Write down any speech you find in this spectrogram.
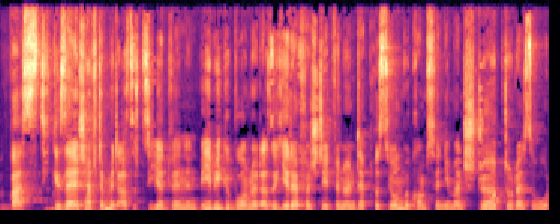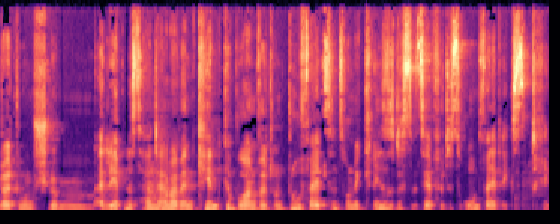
was die Gesellschaft damit assoziiert, wenn ein Baby geboren wird. Also jeder versteht, wenn du eine Depression bekommst, wenn jemand stirbt oder so oder du ein schlimmes Erlebnis hatte. Mhm. Aber wenn ein Kind geboren wird und du fällst in so eine Krise, das ist ja für das Umfeld extrem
